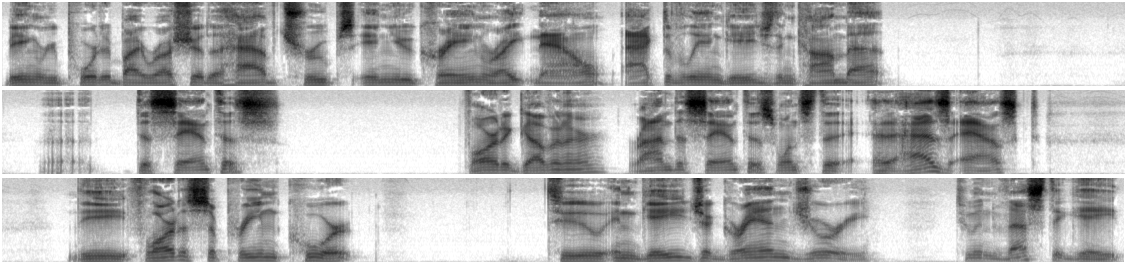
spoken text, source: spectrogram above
being reported by Russia to have troops in Ukraine right now, actively engaged in combat. Uh, DeSantis Florida Governor Ron DeSantis wants to has asked the Florida Supreme Court to engage a grand jury to investigate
